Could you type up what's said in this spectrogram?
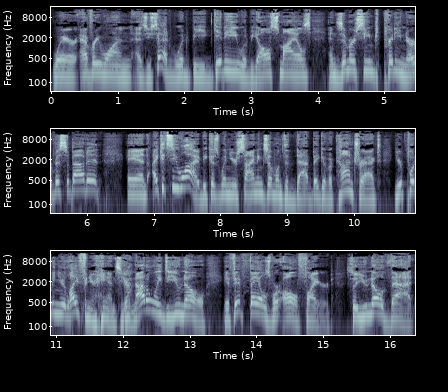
where everyone, as you said, would be giddy, would be all smiles, and Zimmer seemed pretty nervous about it. And I could see why, because when you're signing someone to that big of a contract, you're putting your life in your hands here. Yeah. Not only do you know if it fails, we're all fired. So you know that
